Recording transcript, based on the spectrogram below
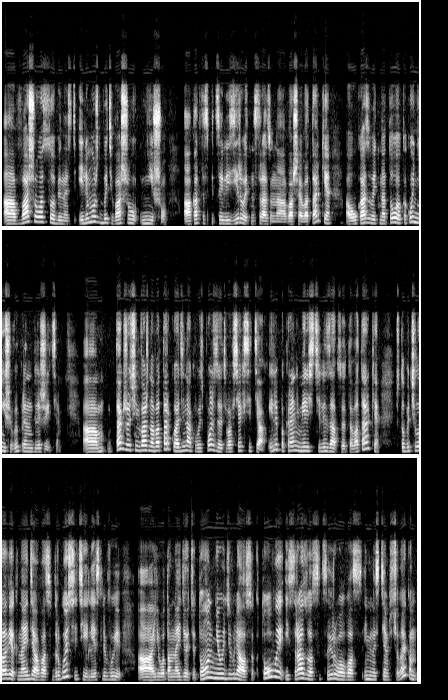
а, вашу особенность или, может быть, вашу нишу. А как-то специализировать сразу на вашей аватарке, а указывать на то, какой нише вы принадлежите. Также очень важно аватарку одинаково использовать во всех сетях или, по крайней мере, стилизацию этой аватарки, чтобы человек, найдя вас в другой сети или если вы а, его там найдете, то он не удивлялся, кто вы, и сразу ассоциировал вас именно с тем человеком,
